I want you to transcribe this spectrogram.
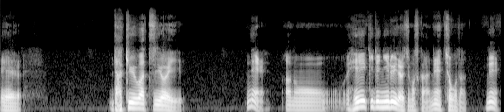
えー、打球は強い。ね、あのー、平気で二塁打打ちますからね、長打。ね。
